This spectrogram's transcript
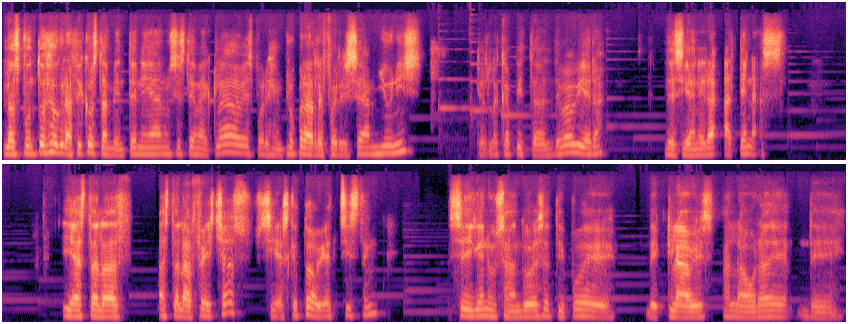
Los puntos geográficos también tenían un sistema de claves, por ejemplo, para referirse a Múnich, que es la capital de Baviera, decían era Atenas. Y hasta las, hasta las fechas, si es que todavía existen, siguen usando ese tipo de, de claves a la hora de, de,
